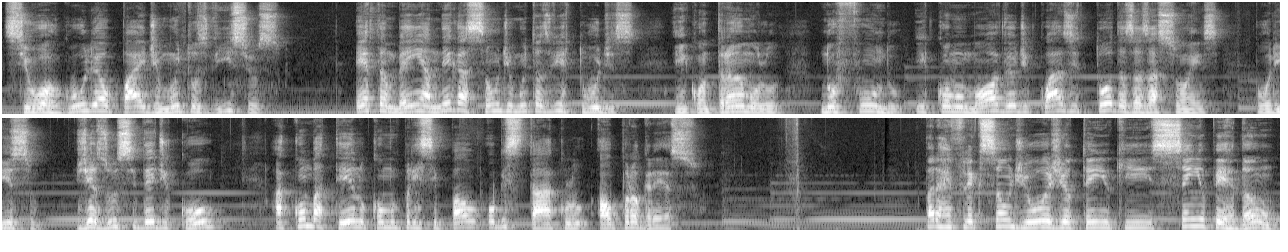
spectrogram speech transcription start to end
Se o orgulho é o pai de muitos vícios, é também a negação de muitas virtudes. Encontramo-lo no fundo e como móvel de quase todas as ações. Por isso, Jesus se dedicou a combatê-lo como principal obstáculo ao progresso. Para a reflexão de hoje, eu tenho que, sem o perdão,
